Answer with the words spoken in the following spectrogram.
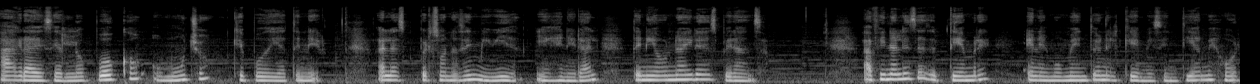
a agradecer poco o mucho que podía tener. A las personas en mi vida y en general tenía un aire de esperanza. A finales de septiembre, en el momento en el que me sentía mejor,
